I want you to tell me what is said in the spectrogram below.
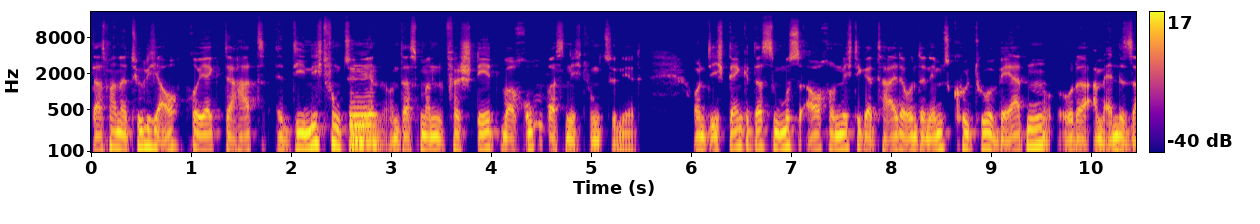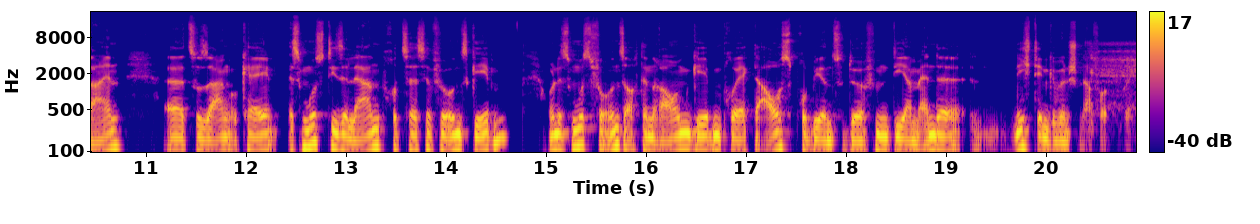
dass man natürlich auch Projekte hat, die nicht funktionieren mhm. und dass man versteht, warum was nicht funktioniert. Und ich denke, das muss auch ein wichtiger Teil der Unternehmenskultur werden oder am Ende sein, äh, zu sagen, okay, es muss diese Lernprozesse für uns geben und es muss für uns auch den Raum geben, Projekte ausprobieren zu dürfen, die am Ende nicht den gewünschten Erfolg bringen.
